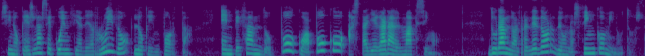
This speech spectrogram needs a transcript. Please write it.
sino que es la secuencia de ruido lo que importa, empezando poco a poco hasta llegar al máximo, durando alrededor de unos 5 minutos.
